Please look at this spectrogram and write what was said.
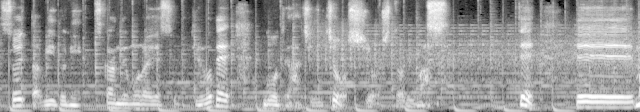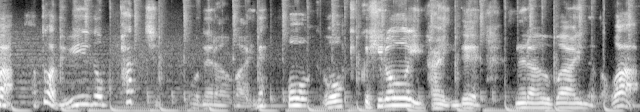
そういったウィードに掴んでもらいやすいっていうので、5.8インチを使用しております。で、えーまあ、あとはね、ウィードパッチを狙う場合ね、大きく広い範囲で狙う場合などは、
